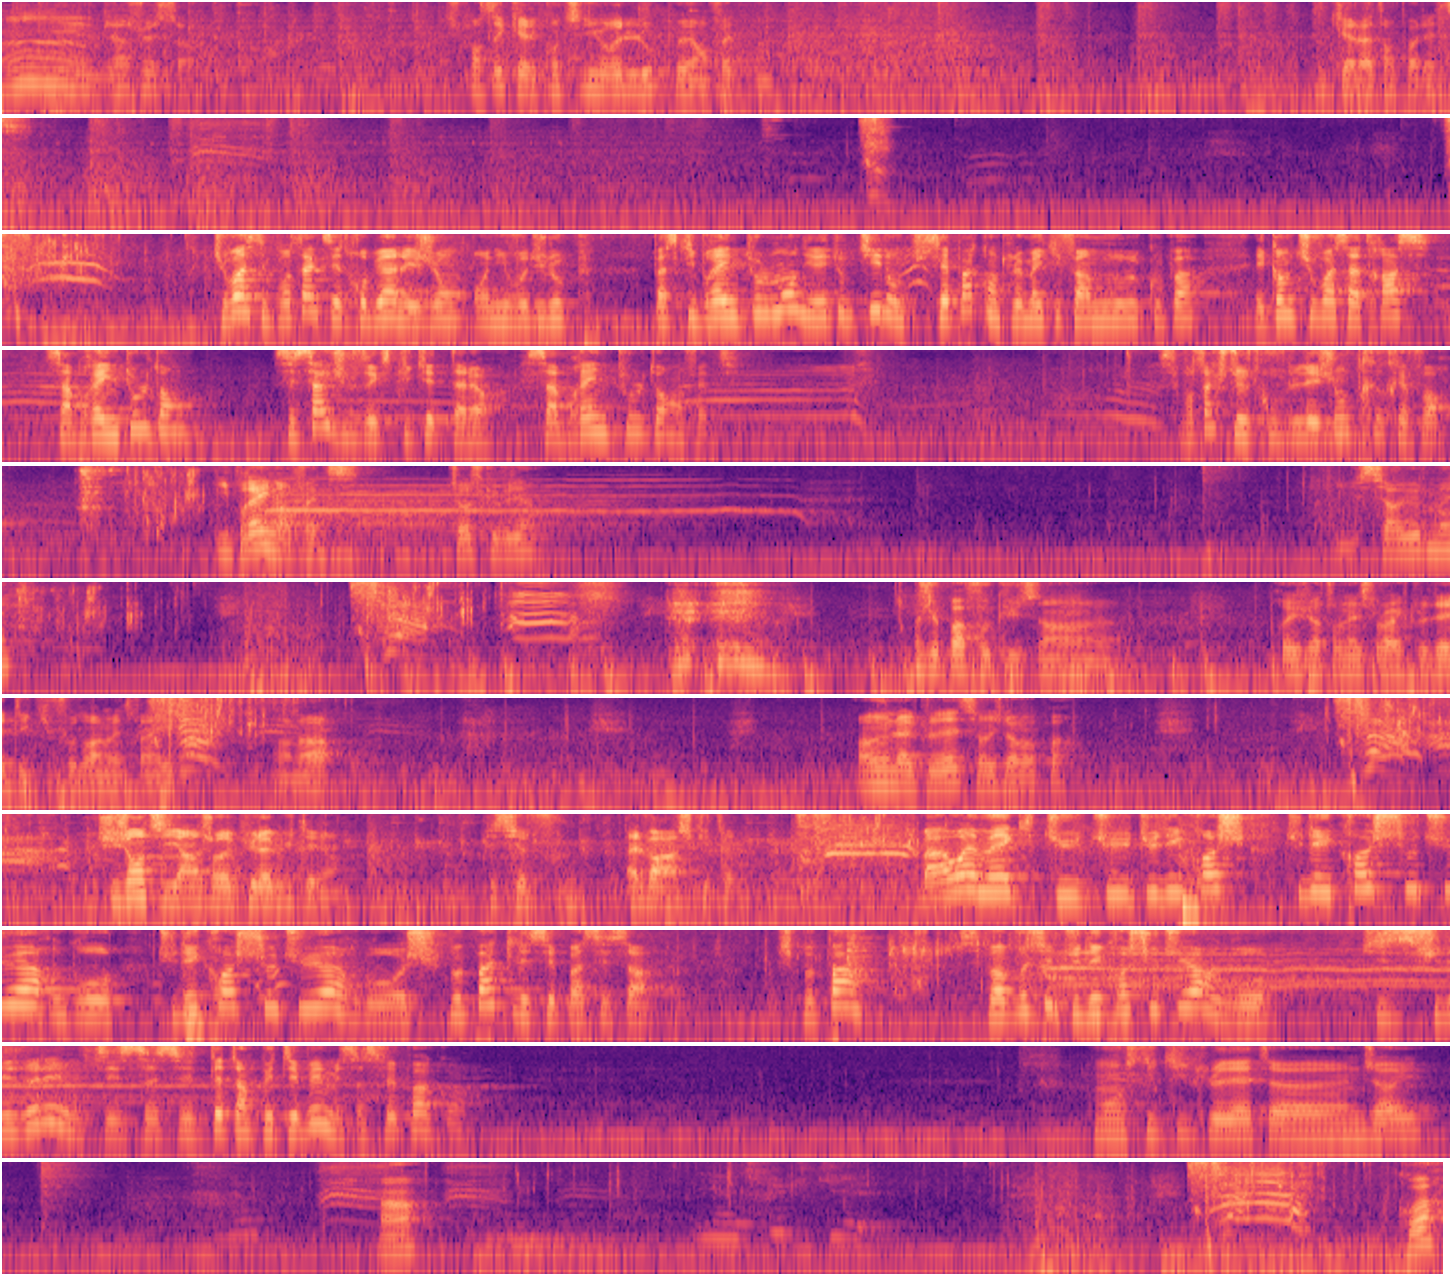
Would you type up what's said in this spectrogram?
Hum, bien joué ça. Je pensais qu'elle continuerait le loop, et en fait non. Ok, elle attend palette. Tu vois, c'est pour ça que c'est trop bien Légion au niveau du loop. Parce qu'il brain tout le monde, il est tout petit, donc tu sais pas quand le mec il fait un moonwalk ou pas. Et comme tu vois sa trace, ça brain tout le temps. C'est ça que je vous expliquais tout à l'heure. Ça brain tout le temps en fait. C'est pour ça que je te trouve Légion très très fort. Il brain en fait. Tu vois ce que je veux dire? Il est sérieux le mec? Je vais pas focus hein. Après je vais retourner sur la Claudette et qu'il faudra mettre un hit. Voilà. Ah oui, la Claudette, c'est vrai que je la vois pas. Je suis gentil, hein, j'aurais pu la buter. Hein. Qu'est-ce qu'elle fout Elle va quitter. Bah ouais, mec, tu, tu, tu décroches, tu décroches sous tueur, gros. Tu décroches sous tueur, gros. Je peux pas te laisser passer ça. Je peux pas. C'est pas possible, tu décroches sous tueur, gros. Je suis désolé, c'est- peut-être un PTB, mais ça se fait pas, quoi. Mon sticky Claudette, euh, enjoy. Hein? Quoi?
